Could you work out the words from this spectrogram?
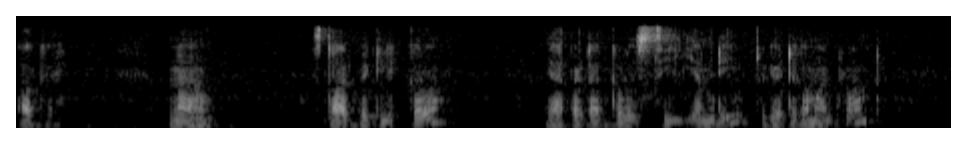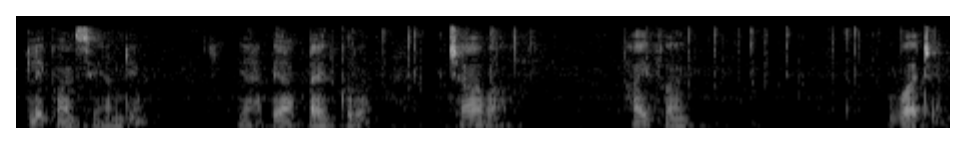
okay now start पे क्लिक करो। यहाँ पे टाइप करो C M D to get a command prompt click on C M D यहाँ पे आप टाइप करो Java hyphen version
